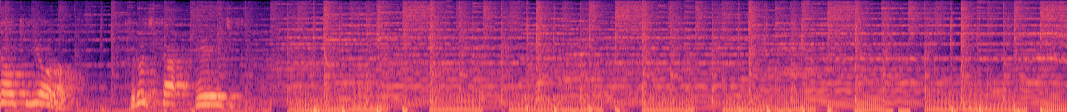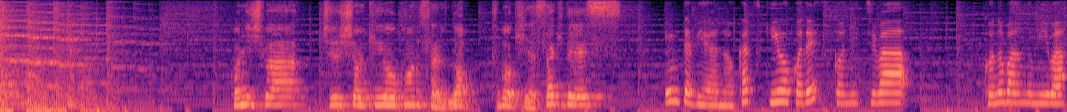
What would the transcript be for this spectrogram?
小企業の黒字化経営塾。こんにちは。中小企業コンサルの久保木康明です。インタビュアーの勝木陽子です。こんにちはこの番組は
